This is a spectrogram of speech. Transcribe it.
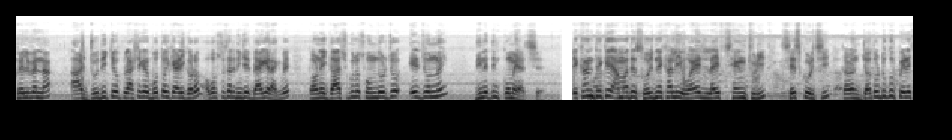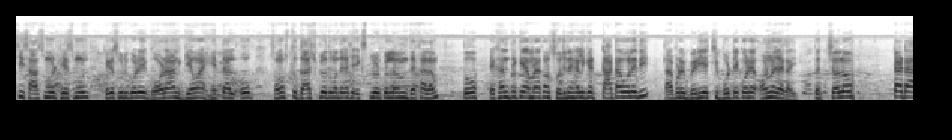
ফেলবেন না। আর যদি কেউ প্লাস্টিকের বোতল ক্যারি করো, অবশ্যই সেটা নিজের ব্যাগে রাখবে। কারণ এই গাছগুলো সৌন্দর্য এর জন্যই দিনের দিন কমে যাচ্ছে। এখান থেকে আমাদের সজনেখালি ওয়াইল্ড লাইফ স্যাংচুরি শেষ করছি। কারণ যতটুকু পেরেছি শ্বাসমূল ঠেসমূল থেকে শুরু করে গড়ান, গেওয়া, হেতাল, ওক, সমস্ত গাছগুলো তোমাদের কাছে এক্সপ্লোর করলাম দেখালাম। তো এখান থেকে আমরা এখন সজনেখালিকে টাটা বলে দিই। তারপরে বেরিয়ে যাচ্ছি বোটে করে অন্য জায়গায়। তো চলো, tata!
